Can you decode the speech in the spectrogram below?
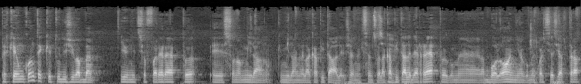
perché un conto è che tu dici vabbè io inizio a fare rap e sono a Milano, che Milano è la capitale, cioè nel senso è la Sì. capitale del rap come Bologna, come qualsiasi altra,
